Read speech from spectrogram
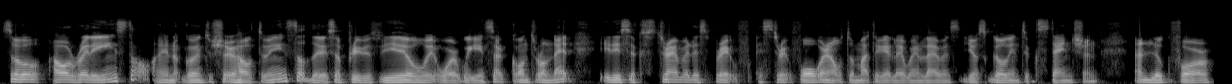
So I already installed i'm not going to show you how to install. There is a previous video where we install control net. It is extremely straight straightforward and automatic 1111 just go into extension and look for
